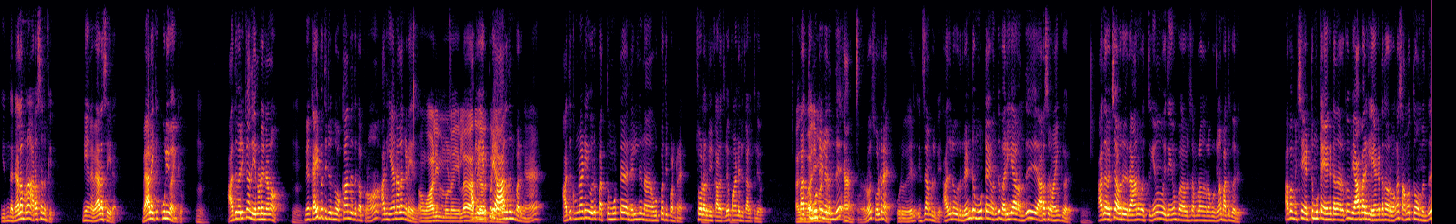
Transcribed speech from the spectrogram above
இந்த நிலம்லாம் அரசனுக்கு. நீ அங்கே வேலை செய்கிற வேலைக்கு கூலி வாங்கிக்கோ. ம். அது வரைக்கும் அது என்னுடைய நிலம். இவன் கைப்பற்றிட்டு வந்து உட்காந்ததுக்கு அப்புறம் அது என் நிலம் கிடையாது. முனையில அப்ப எப்படி ஆகுதுன்னு பாருங்க. அதுக்கு முன்னாடி ஒரு பத்து மூட்டை நெல் நான் உற்பத்தி பண்றேன். சோழர்கள் காலத்திலயோ பாண்டியர் காலத்திலயோ. பத்து வரி மூட்டையில மட்டும். இருந்து ஆ, அதாவது சொல்றேன். ஒரு எக்ஸாம்பிளுக்கு அதுல ஒரு ரெண்டு மூட்டை வந்து வரியா வந்து அரசர் வாங்கிக்குவாரு. அதை வச்சு அவர் ராணுவத்தையும் இதையும் இப்ப அவர் சம்பளம் கொடுக்கலாம் பார்த்துக்குவாரு. அப்போ மிச்சம் எட்டு மூட்டை என்கிட்ட தான் இருக்கும். வியாபாரிகள் என்கிட்ட தான் வருவாங்க. சமத்துவம் வந்து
